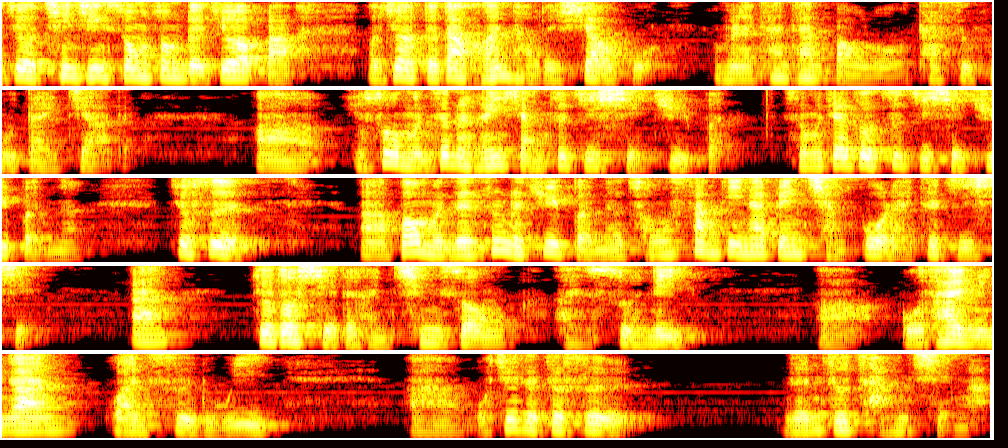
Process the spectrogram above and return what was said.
就轻轻松松的就要把，就要得到很好的效果。我们来看看保罗，他是付代价的啊。有时候我们真的很想自己写剧本。什么叫做自己写剧本呢？就是啊，把我们人生的剧本呢，从上帝那边抢过来自己写啊，就都写得很轻松，很顺利。啊，国泰民安，万事如意啊！我觉得这是人之常情啊。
